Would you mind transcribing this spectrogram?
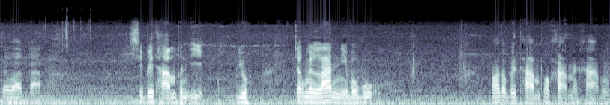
แต่ว่ากะ สิไปถามเพิ่นอีก อยู่จักแม่นล้านนี่บ่บุ เพราะต้องไปถามพ่อค้าแม่ค้ามึง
